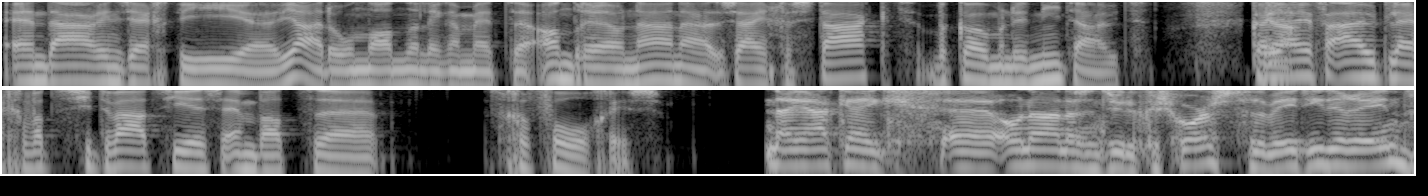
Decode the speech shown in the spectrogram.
En daarin zegt hij, eh, ja, de onderhandelingen met eh, André Onana zijn gestaakt. We komen er niet uit. Kan Ja. jij even uitleggen wat de situatie is en wat eh, het gevolg is? Nou ja, kijk, Onana is natuurlijk geschorst, dat weet iedereen.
